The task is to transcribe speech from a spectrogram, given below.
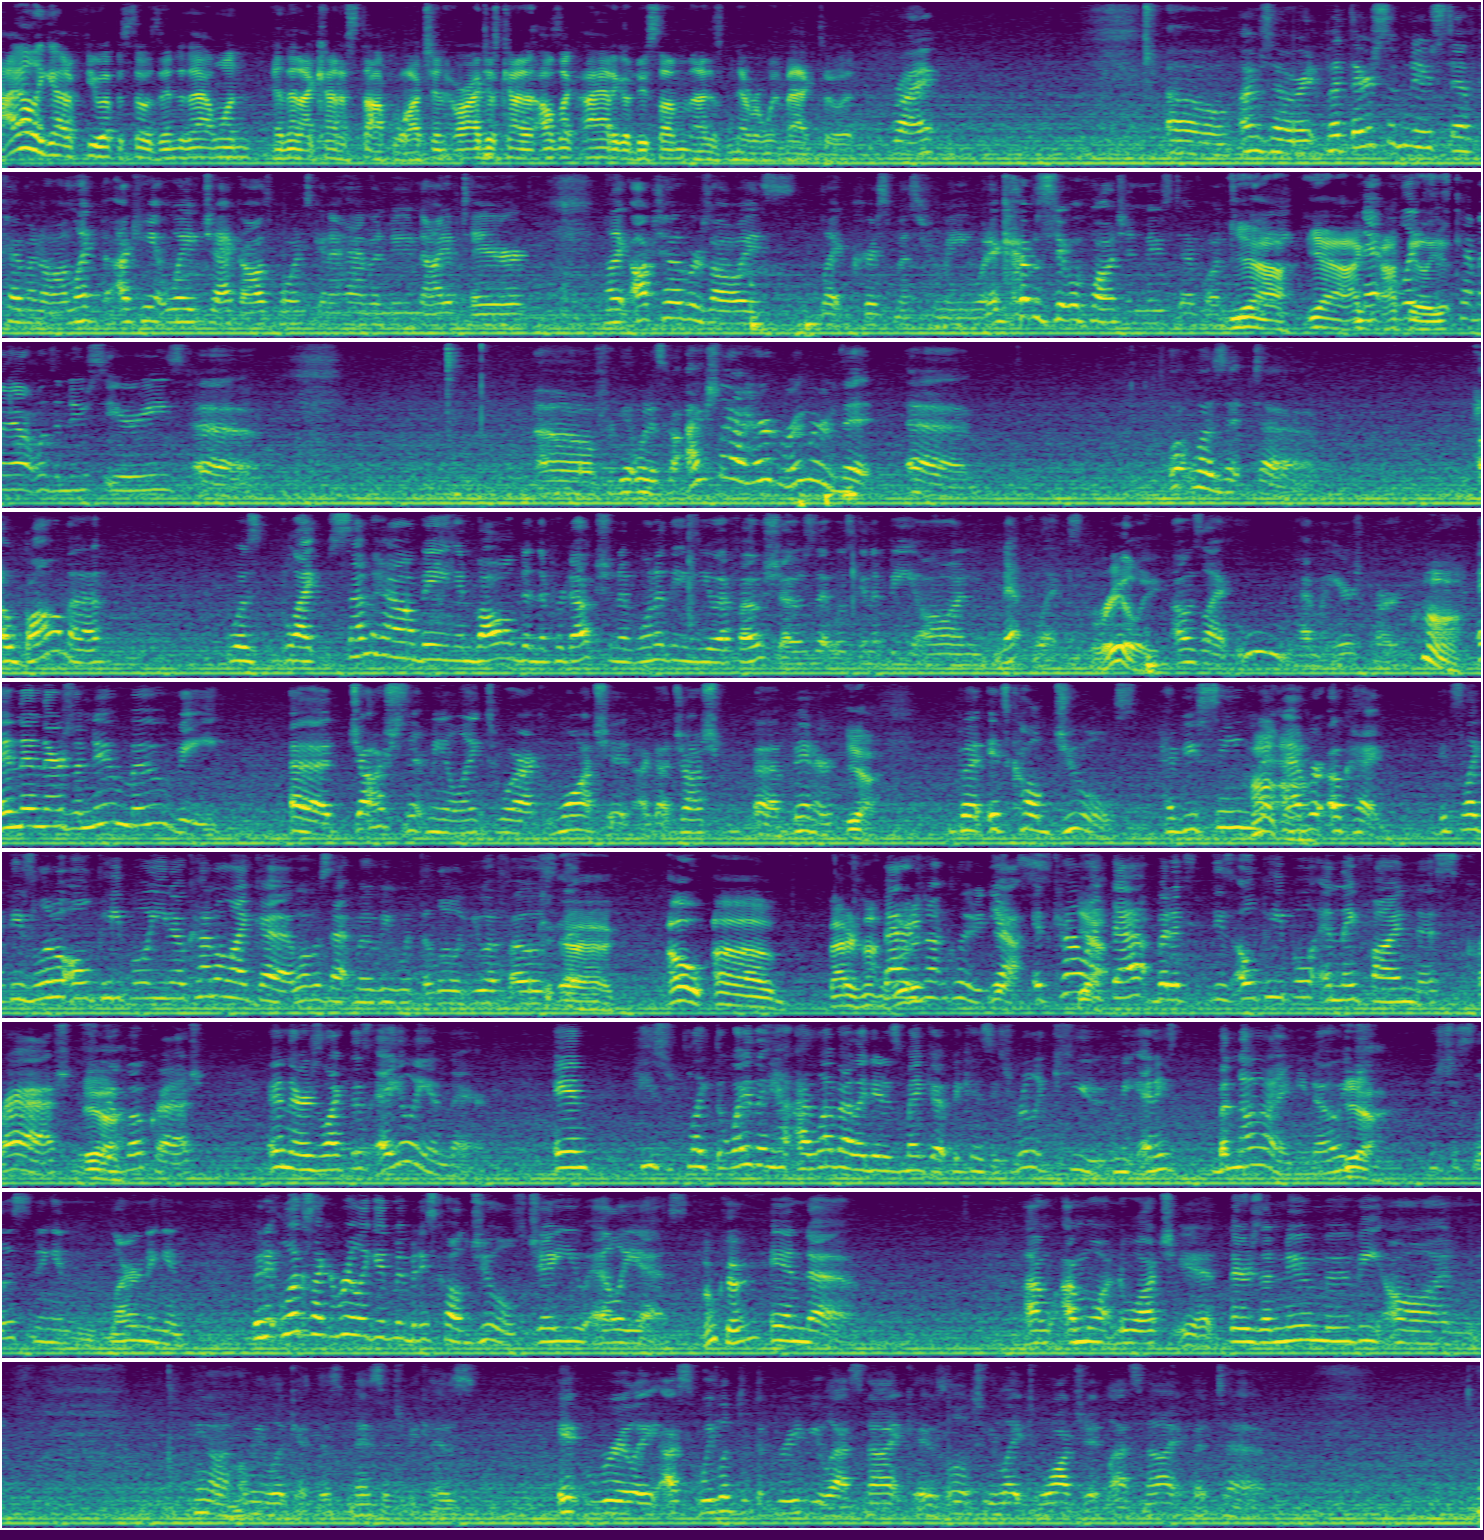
I only got a few episodes into that one, and then I kind of stopped watching, or I just kind of I was like I had to go do something, and I just never went back to it. Right. Oh, I'm sorry, but there's some new stuff coming on. Like I can't wait. Jack Osbourne's gonna have a new Night of Terror. Like October's always like Christmas for me when it comes to watching new stuff on. TV. Yeah, yeah, I, I Netflix feel is you. coming out with a new series. Uh, oh, forget what it's called. Actually, I heard rumor that uh, what was it? Uh, Obama was like somehow being involved in the production of one of these UFO shows that was going to be on Netflix. Really? I was like, ooh, had my ears perked. Huh? And then there's a new movie. Uh, Josh sent me a link to where I can watch it. I got Josh uh, Benner Yeah. but it's called Jules. Have you seen the Uh-uh. ever? Okay, it's like these little old people, you know, kind of like uh, what was that movie with the little UFOs? that- Uh, oh, batter's not included. Batteries not included. Yeah, Yes. it's kind of Yeah. like that, but it's these old people, and they find this crash, this Yeah. UFO crash, and there's like this alien there, and he's like the way they. Ha- I love how they did his makeup because he's really cute, and, he, and he's benign, you know. He's, Yeah. He's just listening and learning, and but it looks like a really good movie. But it's called Jules, J U L E S Okay. and uh, I'm, I'm wanting to watch it. There's a new movie on. Hang on, let me look at this message because it really. I, we looked at the preview last night. It was a little too late to watch it last night, but uh,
